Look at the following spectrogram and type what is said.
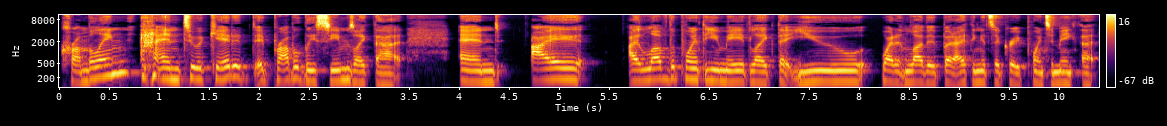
crumbling. And to a kid, it, it probably seems like that. And I I love the point that you made, like that you, well, I didn't love it, but I think it's a great point to make that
